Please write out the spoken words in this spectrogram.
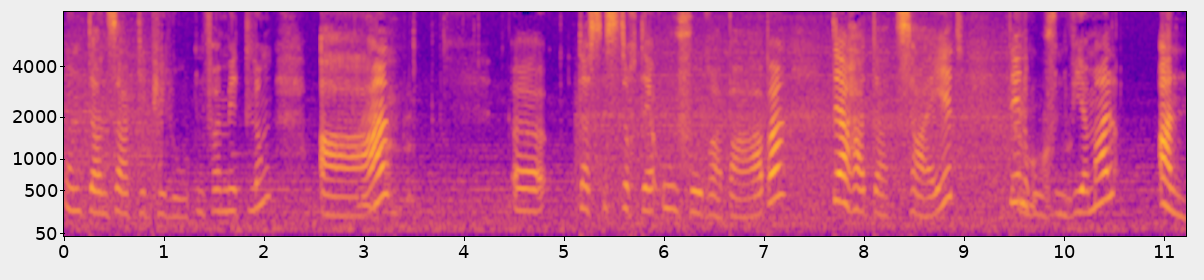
Und dann sagt die Pilotenvermittlung, ah, äh, das ist doch der UFO Rhabarber, der hat da Zeit, den rufen wir mal an.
